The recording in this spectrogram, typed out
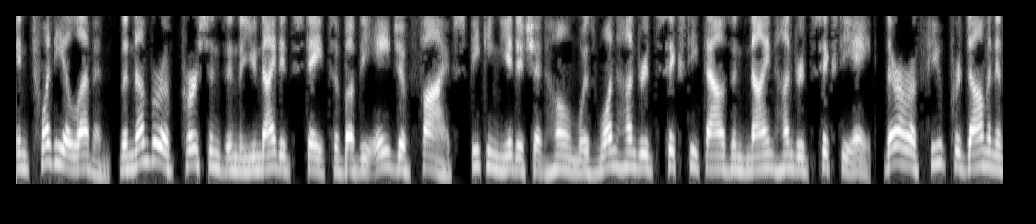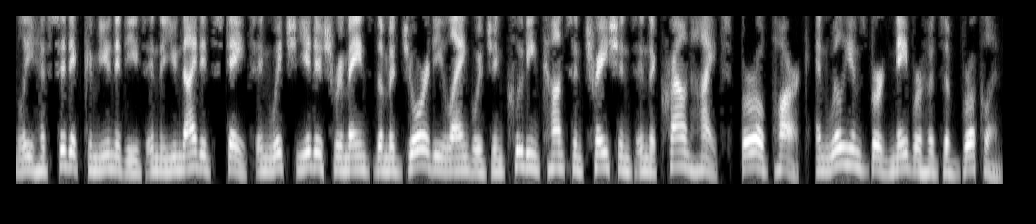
In 2011, the number of persons in the United States above the age of 5 speaking Yiddish at home was 160,968. There are a few predominantly Hasidic communities in the United States in which Yiddish remains the majority language including concentrations in the Crown Heights, Borough Park, and Williamsburg neighborhoods of Brooklyn.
